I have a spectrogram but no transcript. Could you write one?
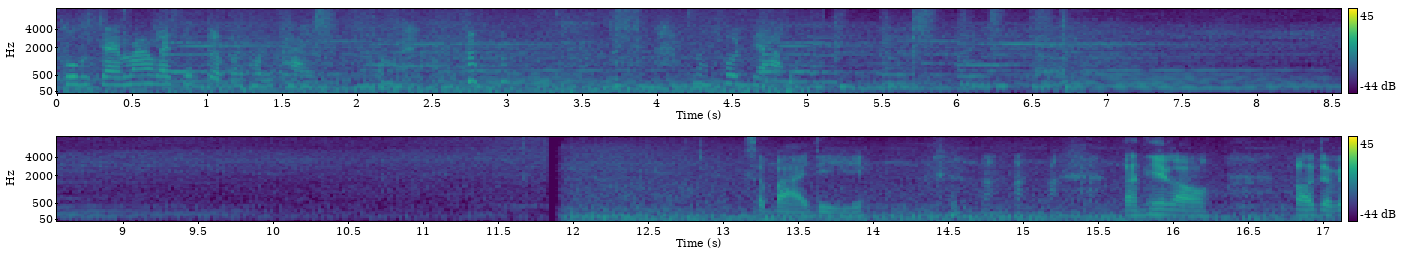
ภูมิใจมากเลยที่เกิดเป็นคนไทย ทำไมมันพูดยากสบายดี ตอนนี้เราเราจะไป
